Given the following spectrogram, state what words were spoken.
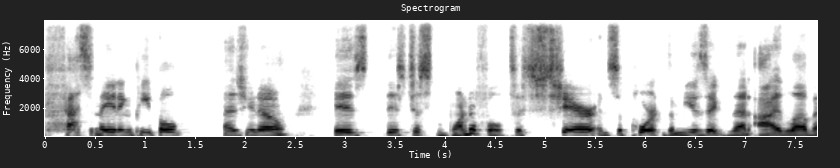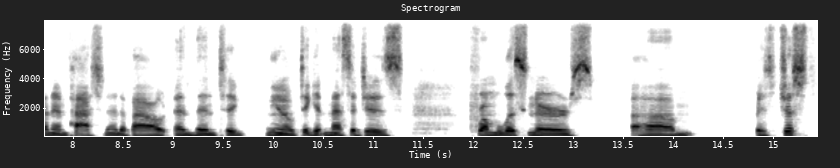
fascinating people, as you know, is is just wonderful to share and support the music that I love and am passionate about, and then to you know to get messages from listeners. Um, it's just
